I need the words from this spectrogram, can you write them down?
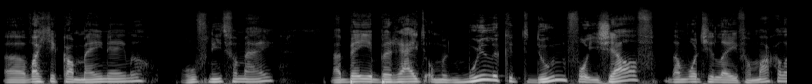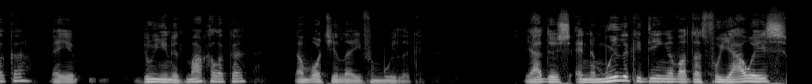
eh, wat je kan meenemen. Hoeft niet van mij. Maar ben je bereid om het moeilijke te doen voor jezelf, dan wordt je leven makkelijker. Ben je, doe je het makkelijker, dan wordt je leven moeilijk. Ja, dus en de moeilijke dingen, wat dat voor jou is,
